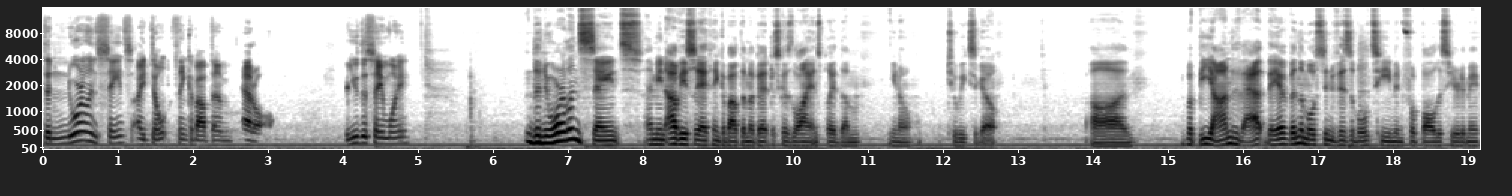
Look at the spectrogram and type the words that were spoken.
the New Orleans Saints, I don't think about them at all. Are you the same way? The New Orleans Saints. I mean, obviously, I think about them a bit just because the Lions played them, you know, two weeks ago. Uh, but beyond that, they have been the most invisible team in football this year to me.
